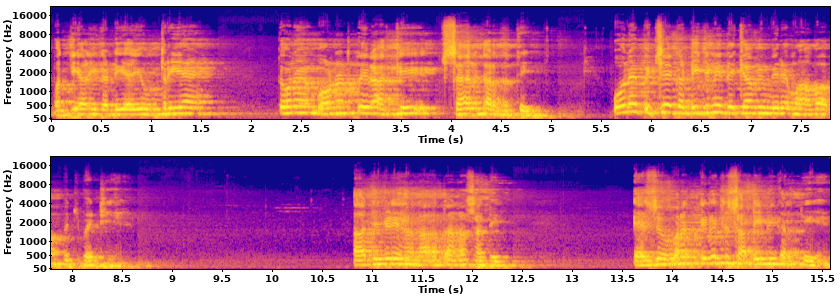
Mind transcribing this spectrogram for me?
ਬੱਤੀ ਵਾਲੀ ਗੱਡੀ ਆਈ, ਉਤਰੀ ਹੈ। ਤੇ ਉਹਨੇ ਬੋਨਟ ਤੇ ਰੱਖ ਕੇ ਸਾਈਨ ਕਰ ਦਿੱਤੇ। ਉਹਨੇ ਪਿੱਛੇ ਗੱਡੀ 'ਚ ਨਹੀਂ ਦੇਖਿਆ ਵੀ ਮੇਰੇ ਮਾਪੇ ਵਿੱਚ ਬੈਠੇ ਹੈ। ਅੱਜ ਜਿਹੜੇ ਹਾਲਾਤ ਆ ਨਾ ਸਾਡੇ ਐਸੇ ਉਮਰ ਇਹਦੇ 'ਚ ਸਾਡੀ ਵੀ ਗਲਤੀ ਹੈ।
